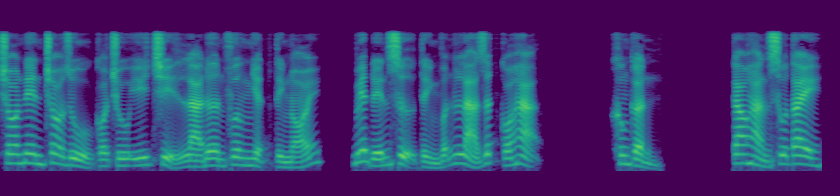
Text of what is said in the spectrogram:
cho nên cho dù có chú ý chỉ là đơn phương nhiệt tình nói, biết đến sự tình vẫn là rất có hạn. Không cần. Cao Hàn xua tay,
